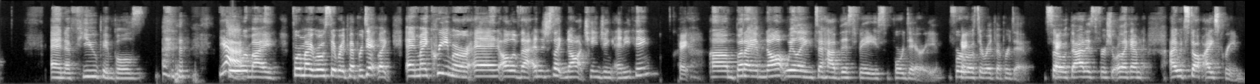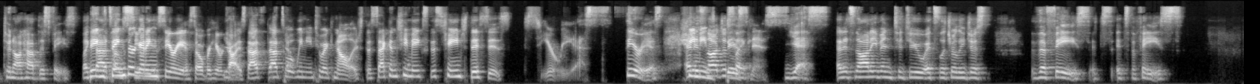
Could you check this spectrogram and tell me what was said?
and a few pimples Yeah. for my for my roasted red pepper dip, like and my creamer and all of that. And it's just like not changing anything. okay. Um, but I am not willing to have this face for dairy for Okay. roasted red pepper dip. So Okay. that is for sure. Like I'm, I would stop ice cream to not have this face. Like Things, things are getting serious- over here, Yeah. guys. That's that's Yeah. what we need to acknowledge. The second she makes this change, this is serious. serious. She And it's means not just like- business. Yes. And it's not even to do, it's literally just the face. It's it's the face.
